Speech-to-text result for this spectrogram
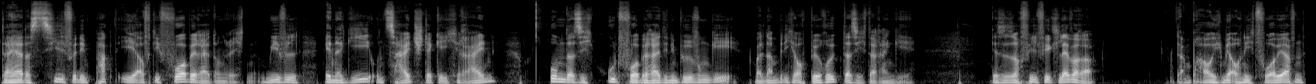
Daher das Ziel für den Pakt eher auf die Vorbereitung richten. Wie viel Energie und Zeit stecke ich rein, um dass ich gut vorbereitet in die Prüfung gehe? Weil dann bin ich auch beruhigt, dass ich da reingehe. Das ist auch viel, viel cleverer. Dann brauche ich mir auch nicht vorwerfen,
